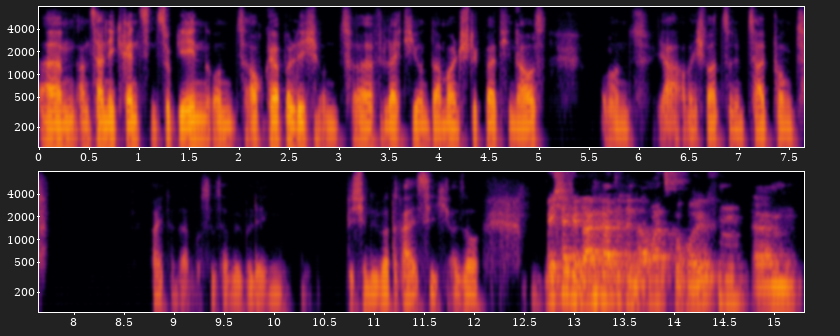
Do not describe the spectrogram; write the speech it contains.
ähm, an seine Grenzen zu gehen und auch körperlich und äh, vielleicht hier und da mal ein Stück weit hinaus. Und ja, aber ich war zu dem Zeitpunkt, da muss ich selber überlegen, ein bisschen über 30. Also welcher Gedanke hat dir denn damals geholfen, ähm,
